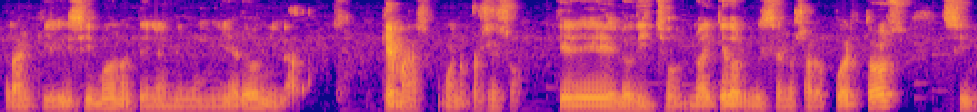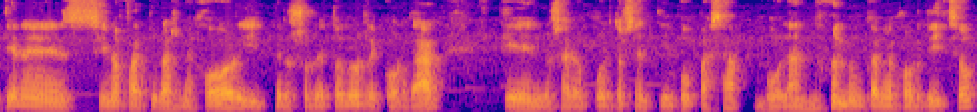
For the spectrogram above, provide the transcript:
tranquilísimo, no tienes ningún miedo ni nada. ¿Qué más? Bueno, pues eso, que lo dicho, no hay que dormirse en los aeropuertos, si tienes, si no facturas mejor, y, pero sobre todo recordar que en los aeropuertos el tiempo pasa volando, nunca mejor dicho,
